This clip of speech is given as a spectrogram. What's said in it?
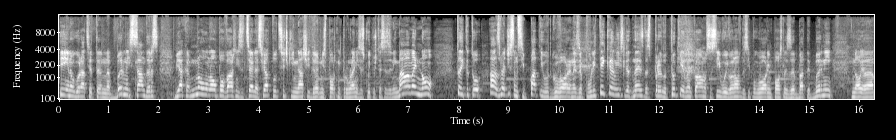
и инаугурацията на Бърни Сандърс, бяха много, много по-важни за целия свят от всички наши дребни спортни проблеми, с които ще се занимаваме, но тъй като аз вече съм си пати отговорене за политика, мисля днес да спра до тук и евентуално с Иво Иванов да си поговорим после за Бате Бърни, новия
